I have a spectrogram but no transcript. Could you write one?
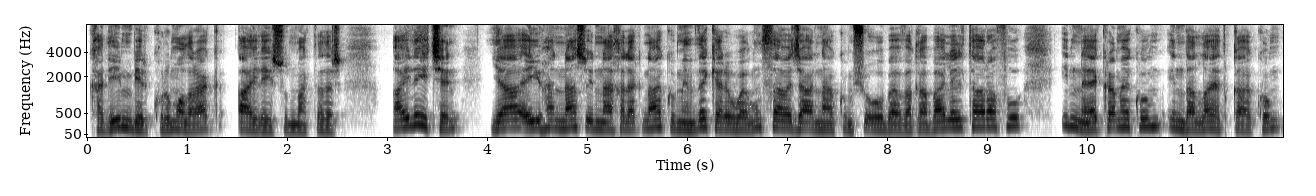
kadim bir kurum olarak aileyi sunmaktadır. Aile için ya eyyühen nasu inna halaknakum min zekeri ve unsa ve cealnakum şuube ve gabaile li tarafu inne ekremekum indallahi etkakum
